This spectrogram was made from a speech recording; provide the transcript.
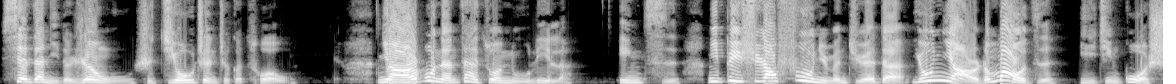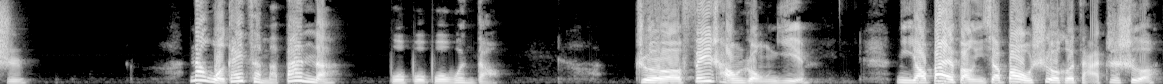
现在你的任务是纠正这个错误。鸟儿不能再做奴隶了，因此你必须让妇女们觉得有鸟儿的帽子已经过时。那我该怎么办呢？波波波问道。这非常容易，你要拜访一下报社和杂志社。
